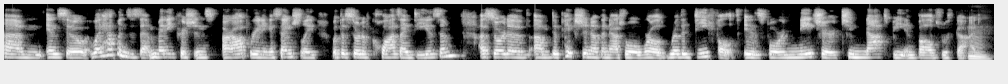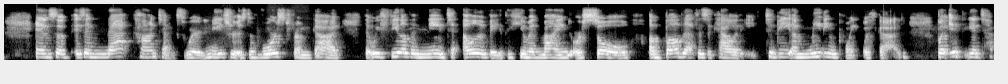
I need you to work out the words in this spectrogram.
Um, and so what happens is that many Christians are operating essentially with a sort of quasi deism, a sort of um, depiction of the natural world where the default is for nature to not be involved with God. Mm. And so it's in that context where nature is divorced from God, that we feel the need to elevate the human mind or soul above that physicality, to be a meeting point with God. But if the,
